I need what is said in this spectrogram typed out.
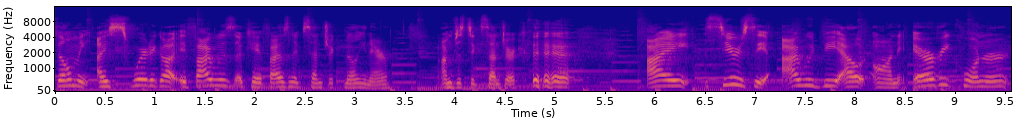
filming. I swear to God, if I was, okay, if I was an eccentric millionaire, I'm just eccentric. I seriously, I would be out on every corner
